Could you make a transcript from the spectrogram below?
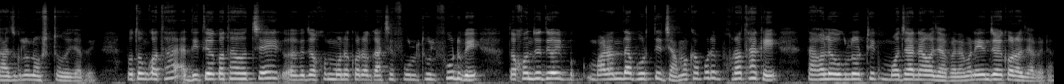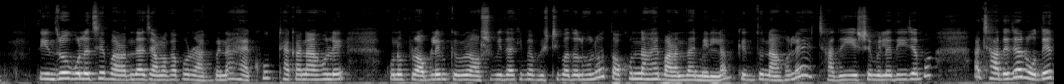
গাছগুলো নষ্ট হয়ে যাবে। প্রথম কথা, আর দ্বিতীয় কথা হচ্ছে যখন মনে করো গাছে ফুল টুল ফুটবে, তখন যদি ওই বারান্দা ভর্তি জামা কাপড়ে ভরা থাকে, তাহলে ওগুলো ঠিক মজা নেওয়া যাবে না মানে এনজয় করা যাবে না। তো ইন্দ্রও বলেছে বারান্দায় জামা কাপড় রাখবে না। হ্যাঁ খুব ঠেকা না হলে কোনো প্রবলেম কিংবা অসুবিধা কিংবা বৃষ্টি বাদল হলো, তখন না হয় বারান্দায় মেললাম। কিন্তু না হলে ছাদেই এসে মেলে দিয়ে যাব। আর ছাদে যা রোদের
